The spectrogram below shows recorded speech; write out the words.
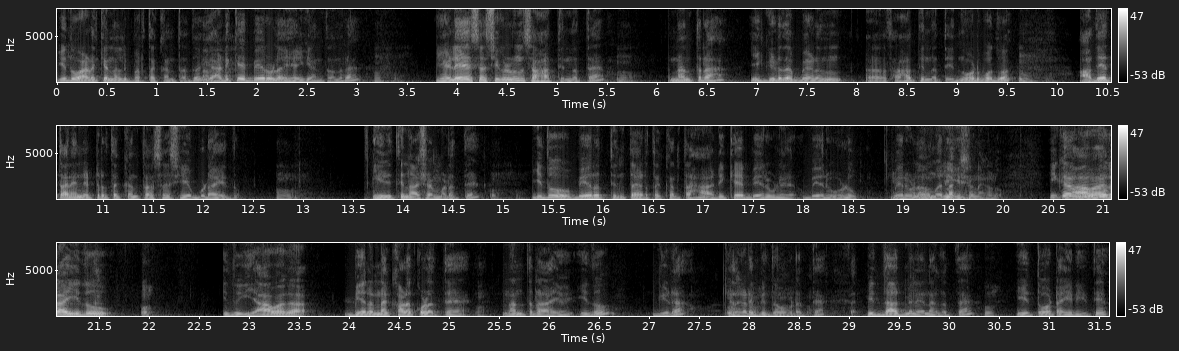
ಇದು ಅಡಕೆನಲ್ಲಿ ಬರ್ತಕ್ಕಂಥದ್ದು. ಈ ಅಡಿಕೆ ಬೇರುಳ ಹೇಗೆ ಅಂತಂದ್ರೆ ಎಳೆ ಸಸಿಗಳನ್ನು ಸಹ ತಿನ್ನುತ್ತೆ. ನಂತರ ಈ ಗಿಡದ ಬೇಡನ್ನು ಸಹ ತಿನ್ನುತ್ತೆ. ಇದು ನೋಡ್ಬೋದು. ಅದೇ ತಾನೇ ನೆಟ್ಟಿರ್ತಕ್ಕಂಥ ಸಸಿಯ ಬುಡ ಇದು. ಈ ರೀತಿ ನಾಶ ಮಾಡುತ್ತೆ. ಇದು ಬೇರು ತಿಂತಾ ಇರತಕ್ಕಂತಹ ಅಡಿಕೆ ಬೇರುಳೆ ಬೇರುಹುಳು ಬೇರುಳ ಮರಿ ಈಗ ಯಾವಾಗ ಇದು ಇದು ಯಾವಾಗ ಬೇರನ್ನು ಕಳ್ಕೊಳ್ಳುತ್ತೆ ನಂತರ ಇದು ಗಿಡ ಕೆಳಗಡೆ ಬಿದ್ದೋಗ್ಬಿಡುತ್ತೆ. ಬಿದ್ದಾದ್ಮೇಲೆ ಏನಾಗುತ್ತೆ? ಈ ತೋಟ ಈ ರೀತಿ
